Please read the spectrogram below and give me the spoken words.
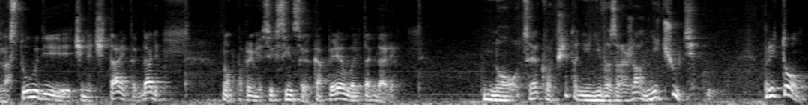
на студии, Чинечита и так далее, ну, по крайней мере, Сикстинская капелла и так далее. Но церковь вообще-то не, не возражала ничуть. Притом,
